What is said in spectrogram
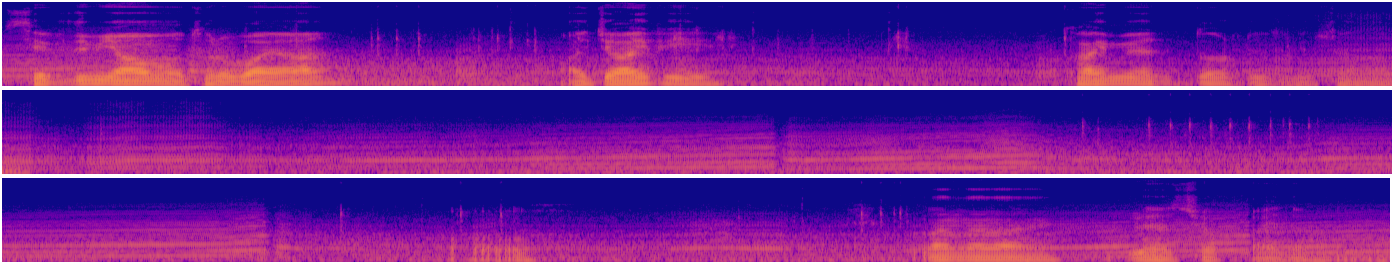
Sevdim ya motoru bayağı. Acayip iyi. Kaymıyor doğru düzgün sana. Lan lan lan. Biraz çok fayda oldu.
